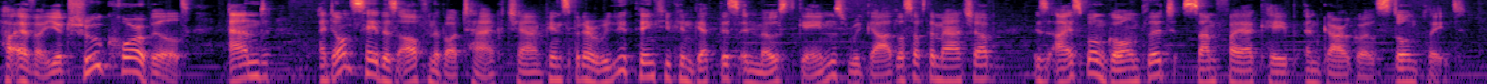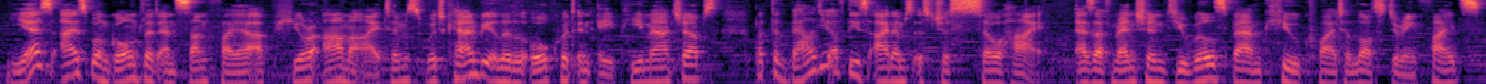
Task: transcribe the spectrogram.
However, your true core build, and I don't say this often about tank champions, but I really think you can get this in most games, regardless of the matchup, is Iceborne Gauntlet, Sunfire Cape and Gargoyle Stoneplate. Yes, Iceborne Gauntlet and Sunfire are pure armor items, which can be a little awkward in AP matchups, but the value of these items is just so high. As I've mentioned, you will spam Q quite a lot during fights,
